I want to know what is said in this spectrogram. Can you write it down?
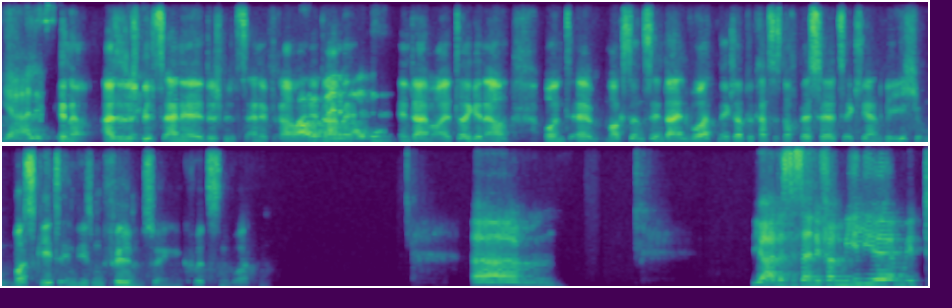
Ja, alles. Genau. Also du spielst eine, du spielst eine Frau, eine Dame in deinem Alter, genau. Und äh, magst du uns in deinen Worten, ich glaube, du kannst es noch besser jetzt erklären wie ich, was geht in diesem Film, so in kurzen Worten? Ähm, ja, das ist eine Familie, mit,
